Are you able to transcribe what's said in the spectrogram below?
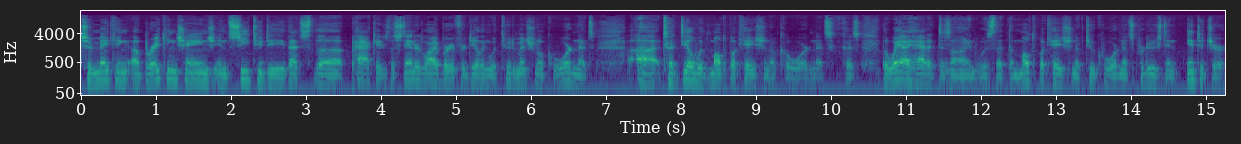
to making a breaking change in C2D. That's the package, the standard library for dealing with two-dimensional coordinates, uh, to deal with multiplication of coordinates. Because the way I had it designed was that the multiplication of two coordinates produced an integer,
